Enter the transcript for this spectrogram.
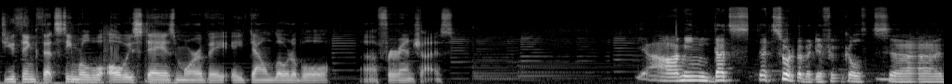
do you think that SteamWorld will always stay as more of a, a downloadable uh, franchise? Yeah, I mean that's that's sort of a difficult uh,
